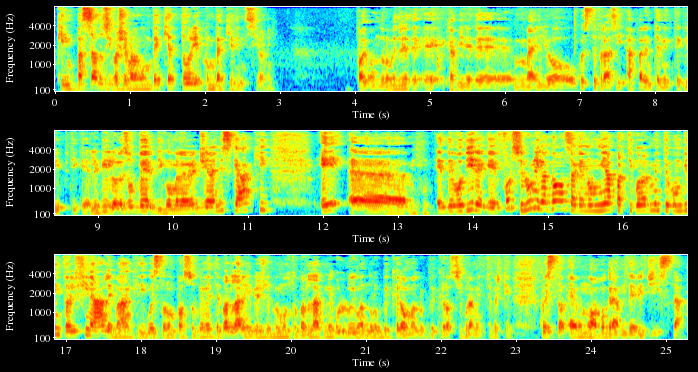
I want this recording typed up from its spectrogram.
che in passato si facevano con vecchi attori e con vecchie finzioni. Poi quando lo vedrete eh, capirete meglio queste frasi apparentemente criptiche. Le pillole sono verdi come la regina degli scacchi e, eh, e, devo dire che forse l'unica cosa che non mi ha particolarmente convinto è il finale, ma anche di questo non posso ovviamente parlare, mi piacerebbe molto parlarne con lui quando lo beccherò, ma lo beccherò sicuramente perché questo è un nuovo grande regista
